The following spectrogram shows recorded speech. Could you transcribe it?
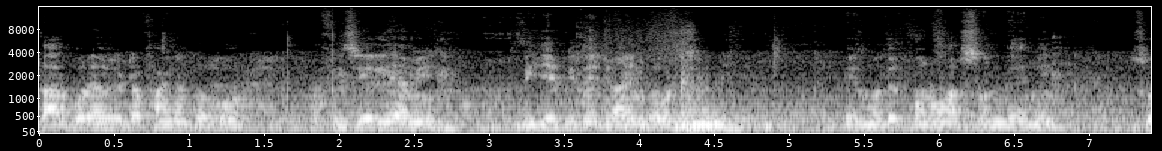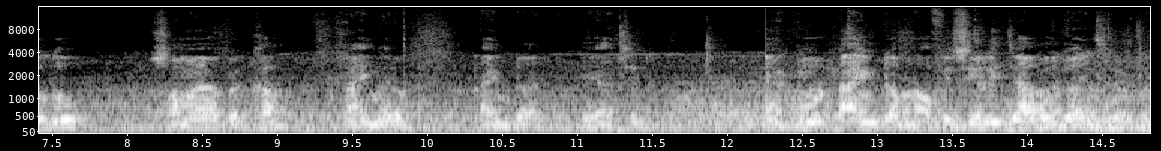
তারপরে আমি এটা ফাইনাল করব। অফিসিয়ালি আমি বিজেপিতে জয়েন করছি। এর মধ্যে কোনো আর সন্দেহ নেই শুধু সময় অপেক্ষা টাইমের টাইমটা এ আছে। এখনও টাইমটা মানে অফিসিয়ালি যাব জয়েন করতে।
